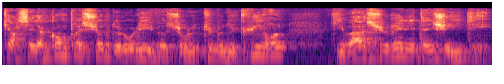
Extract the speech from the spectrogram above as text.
car c'est la compression de l'olive sur le tube de cuivre qui va assurer l'étanchéité.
